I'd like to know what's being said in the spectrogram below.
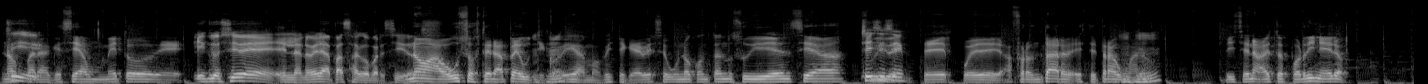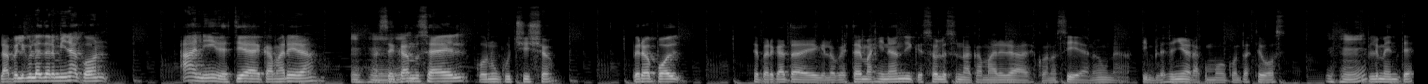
No Sí. para que sea un método de, inclusive en la novela pasa algo parecido. no a usos terapéuticos, digamos. Viste que a veces uno contando su vivencia Sí, su sí, sí. vivencia, puede afrontar este trauma, ¿no? Dice, no, esto es por dinero. La película termina con Annie vestida de camarera, Acercándose a él con un cuchillo. Pero Paul se percata de lo que está imaginando y que solo es una camarera desconocida, ¿no? Una simple señora, como contaste vos, simplemente.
